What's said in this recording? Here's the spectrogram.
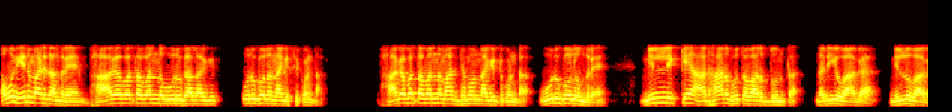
ಅವನು ಏನು ಮಾಡಿದ ಅಂದ್ರೆ ಭಾಗವತವನ್ನು ಊರುಗಾಲಾಗಿ, ಊರುಗೋಲನ್ನಾಗಿಸಿಕೊಂಡ. ಭಾಗವತವನ್ನ ಮಾಧ್ಯಮವನ್ನಾಗಿಟ್ಟುಕೊಂಡ. ಊರುಗೋಲು ಅಂದ್ರೆ ನಿಲ್ಲಿಕ್ಕೆ ಆಧಾರಭೂತವಾದದ್ದು ಅಂತ. ನಡೆಯುವಾಗ, ನಿಲ್ಲುವಾಗ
